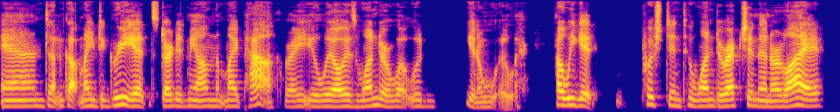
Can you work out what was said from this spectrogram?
and um, got my degree. It started me on the, my path. Right? You, we always wonder what would you know how we get pushed into one direction in our life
